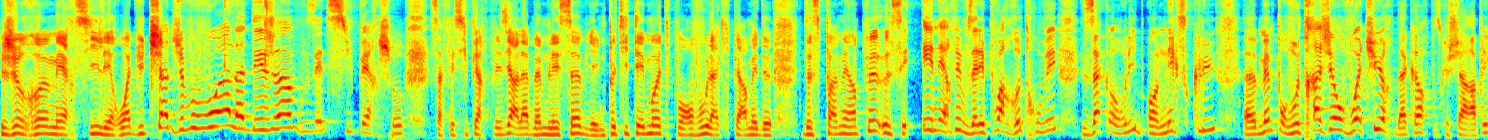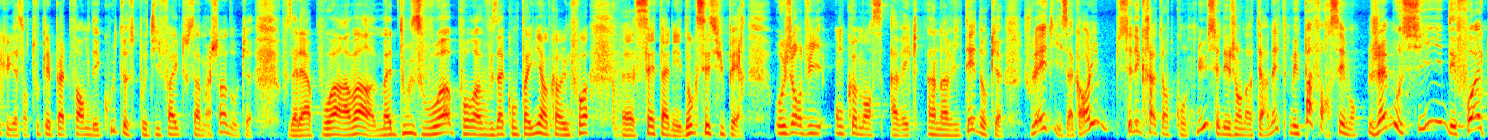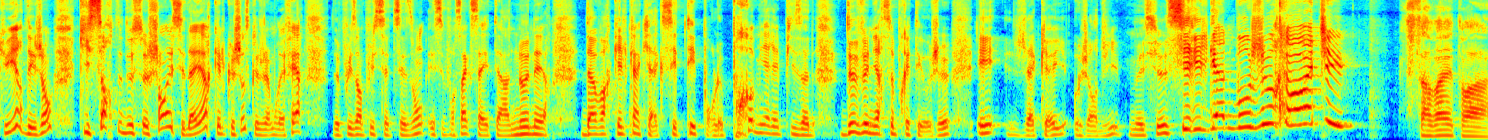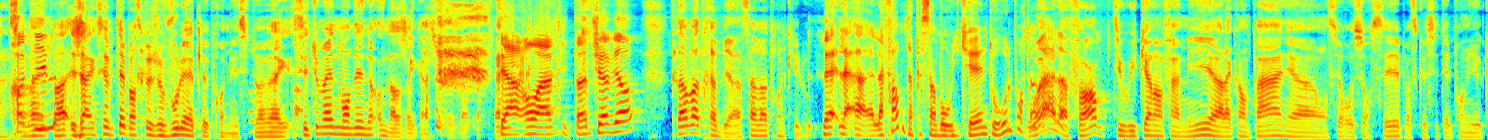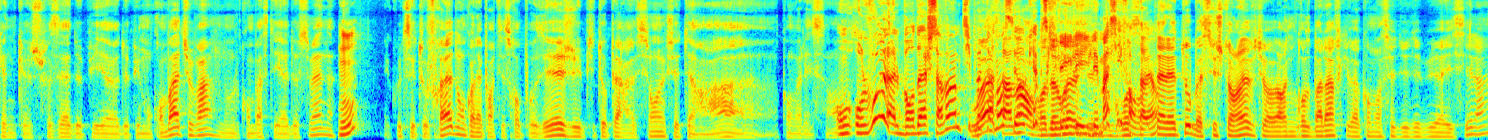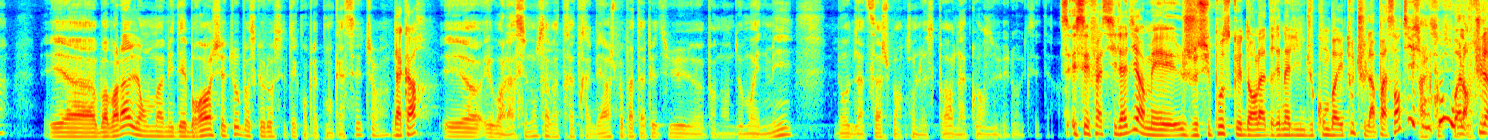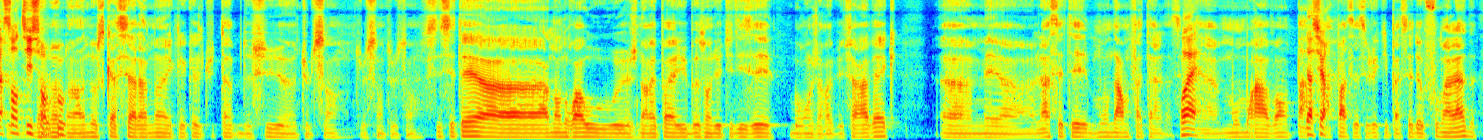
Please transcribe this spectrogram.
Je remercie les rois du chat. Je vous vois là déjà, vous êtes super chaud. Ça fait super plaisir. Là, même les subs, il y a une petite émote pour vous là qui permet de, de spammer un peu. C'est énervé. Vous allez pouvoir retrouver Zach libre en exclu, euh, même pour vos trajets en voiture, d'accord? Parce que je tiens à rappeler qu'il y a sur toutes les plateformes d'écoute, Spotify, tout ça, machin. Donc, euh, vous allez pouvoir avoir ma douce voix pour euh, vous accompagner encore une fois cette année. Donc, c'est super. Aujourd'hui, on commence avec un invité. Donc, je vous l'avais dit, Zach libre, c'est des créateurs de contenu, c'est des gens d'internet, mais pas forcément. J'aime aussi des fois accueillir des gens qui sortent de ce champ et c'est d'ailleurs quelque chose que j'aimerais faire de plus en plus cette saison et c'est pour ça que ça a été un honneur d'avoir quelqu'un qui a accepté pour le premier épisode de venir se prêter au jeu et j'accueille aujourd'hui monsieur Cyril Gann. Bonjour, comment vas-tu? Ça va et toi? Tranquille? J'ai accepté parce que je voulais être le premier. Si tu m'avais si demandé... Non, non j'ai caché. T'es un roi, putain. Tu vas bien? Ça va très bien, ça va tranquillou. La, la, forme, t'as passé un bon week-end, tout roule pour toi? Ouais, la forme, petit week-end en famille, à la campagne. Euh, on s'est ressourcé parce que c'était le premier week-end que je faisais depuis, euh, depuis mon combat, tu vois. Donc le combat, c'était il y a deux semaines. Hum Écoute, c'est tout frais, donc on est parti se reposer. J'ai eu une petite opération, etc. Euh, convalescence. On, on, le voit là, le bandage, ça va un petit peu ouais, ça va, okay, parce est, il est massif en vrai. Hein. Et tout. Bah, si je t'enlève, tu vas avoir une grosse balafre qui va commencer du début à ici là. Et euh, bah voilà, on m'a mis des broches et tout parce que l'eau s'était complètement cassée, tu vois. D'accord. Et, euh, et, voilà, sinon ça va très très bien. Je peux pas taper dessus euh, pendant deux mois et demi. Mais au-delà de ça, je peux reprendre le sport, la course, du vélo, etc. C'est facile à dire, mais je suppose que dans l'adrénaline du combat et tout, tu l'as pas senti sur ah, le coup Ou alors tu l'as senti sur le coup? Un os cassé à la main avec lequel tu tapes dessus, tu le sens, tu le sens, tu le sens. Si c'était un endroit où je n'aurais pas eu besoin d'utiliser, bon, j'aurais pu faire avec. mais là, c'était mon arme fatale. Ouais. mon bras avant. Bien sûr. C'est celui qui passait de fou malade.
